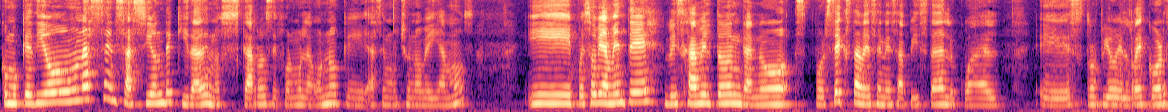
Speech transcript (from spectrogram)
como que dio una sensación de equidad en los carros de Fórmula 1 que hace mucho no veíamos. Y pues obviamente Luis Hamilton ganó por sexta vez en esa pista, lo cual rompió el récord.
